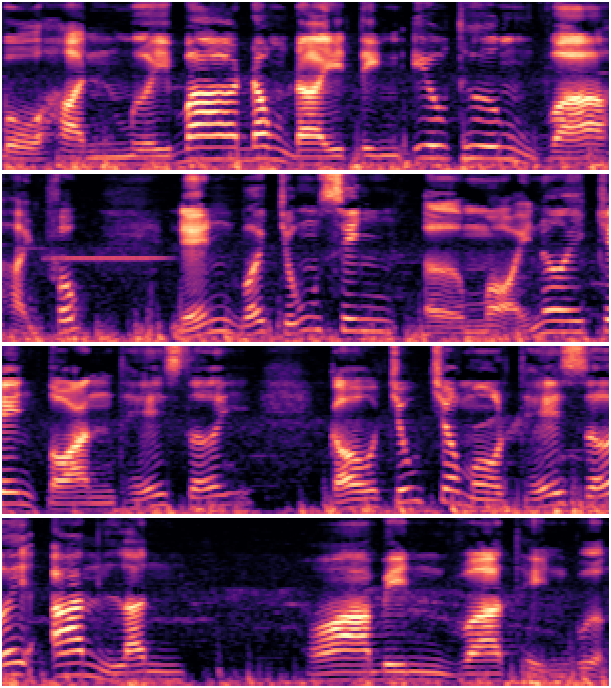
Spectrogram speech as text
bổ hận 13 đông đầy tình yêu thương và hạnh phúc đến với chúng sinh ở mọi nơi trên toàn thế giới. Cầu chúc cho một thế giới an lành, hòa bình và thịnh vượng,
